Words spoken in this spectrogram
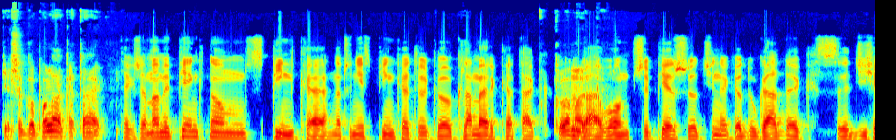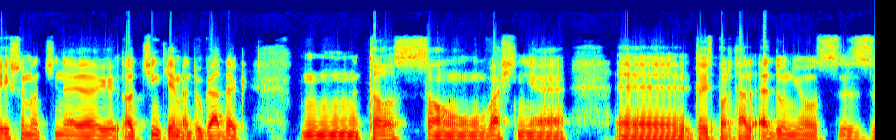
Pierwszego Polaka, tak. Także mamy piękną spinkę, znaczy nie spinkę, tylko klamerkę, tak? Klamerkę. Która łączy pierwszy odcinek Edugadek z dzisiejszym odcinek, odcinkiem Edugadek. Mm, To są właśnie, e, to jest portal EduNews z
